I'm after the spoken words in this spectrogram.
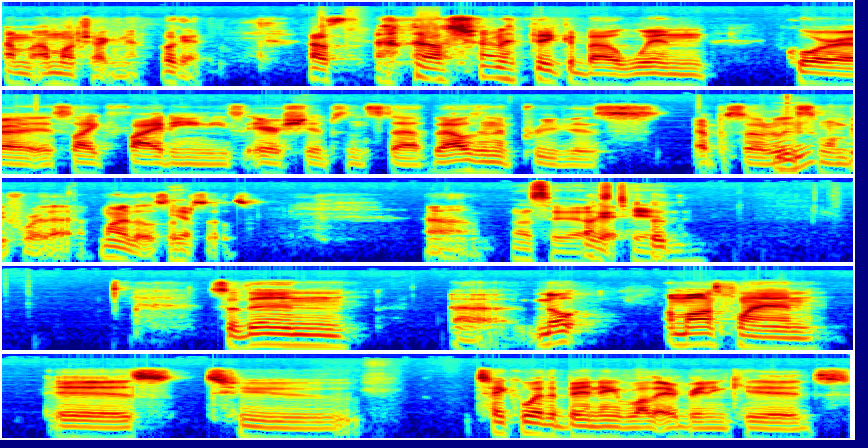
I'm I'm on track now. Okay, I was I was trying to think about when Korra is like fighting these airships and stuff. That was in the previous episode, at least the one before that. One of those Yep. episodes. Um, I'll say that was Okay, ten. So then, uh, no, Amon's plan is to take away the bending of all the airbending kids,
